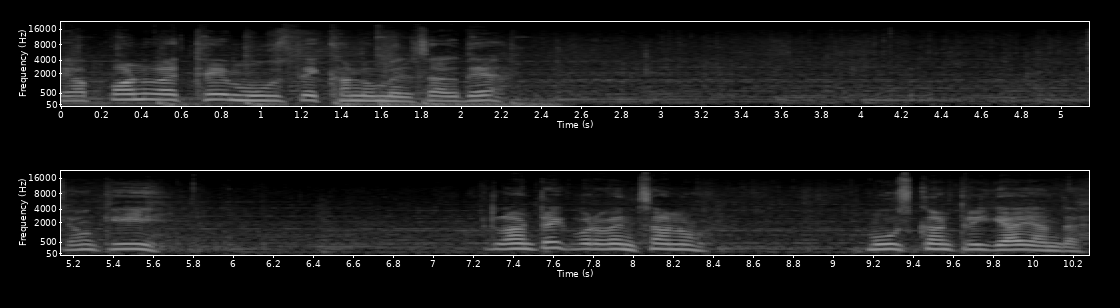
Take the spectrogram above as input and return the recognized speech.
ਤੇ ਆਪਾਂ ਨੂੰ ਇੱਥੇ ਮੂਜ਼ ਦੇਖਣ ਨੂੰ ਮਿਲ ਸਕਦੇ ਆ। ਕਿਉਂਕਿ ਅਟਲਾਂਟਿਕ ਪ੍ਰੋਵਿੰਸਾਂ ਨੂੰ ਮੂਜ਼ ਕੰਟਰੀ ਕਿਹਾ ਜਾਂਦਾ ਹੈ।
